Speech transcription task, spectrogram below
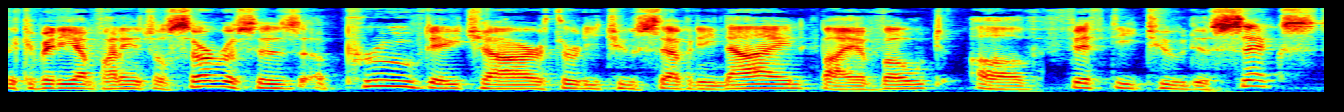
The Committee on Financial Services approved H.R. 3279 by a vote of 52 to 6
